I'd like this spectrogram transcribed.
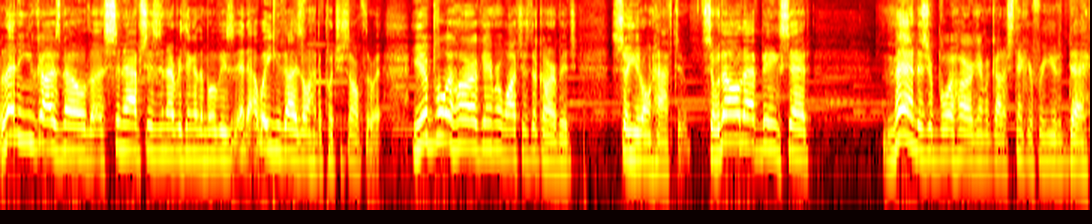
letting you guys know the synapses and everything of the movies, and that way you guys don't have to put yourself through it. Your boy Horror Gamer watches the garbage, so you don't have to. So with all that being said. Man, does your boy Horror Gamer got a stinker for you today.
